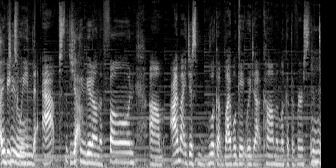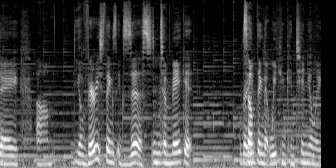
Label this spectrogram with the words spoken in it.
I do. between the apps that you Yeah. can get on the phone. Um, I might just look up BibleGateway.com and look at the verse of the day. Um, you know, various things exist to mm-hmm. make it Right. something that we can continually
